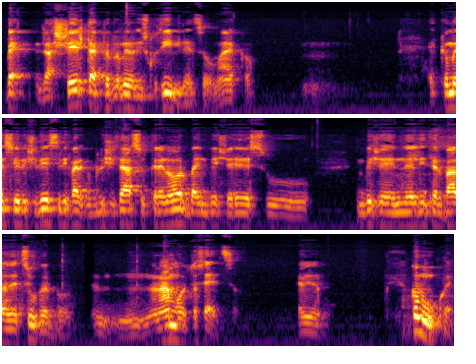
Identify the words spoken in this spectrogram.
beh, la scelta è perlomeno discutibile, insomma, ecco. È come se io decidessi di fare pubblicità su Telenorba invece su invece nell'intervallo del Super Bowl. Non ha molto senso. Capito? Comunque,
